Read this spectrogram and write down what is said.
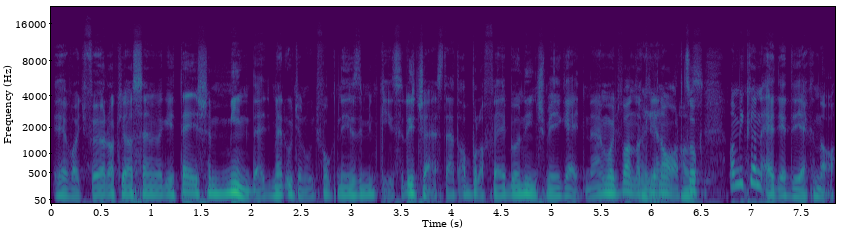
eh, vagy fölrakja a szemüvegét, teljesen mindegy, mert ugyanúgy fog nézni, mint Keith Richards, tehát abból a fejből nincs még egy, nem? Hogy vannak Igen, ilyen arcok, az- amiken egyediek, na.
